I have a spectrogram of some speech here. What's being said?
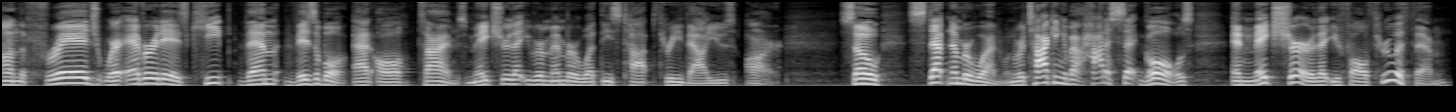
on the fridge, wherever it is, keep them visible at all times. Make sure that you remember what these top three values are. So, step number one, when we're talking about how to set goals and make sure that you follow through with them,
